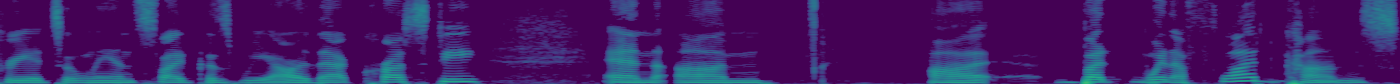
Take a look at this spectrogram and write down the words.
creates a landslide because we are that crusty. And, um, uh, but when a flood comes,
